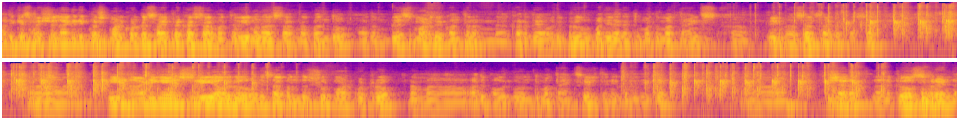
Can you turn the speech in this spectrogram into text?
ಅದಕ್ಕೆ ಸ್ಪೆಷಲ್ ಆಗಿ ರಿಕ್ವೆಸ್ಟ್ ಮಾಡಿಕೊಂಡು ಸಾಯಿ ಪ್ರಕಾಶ್ ಸರ್ ಮತ್ತು ವಿ ಮನೋಹರ್ ಸರ್ನ ಬಂದು ಅದನ್ನು ಬ್ಲೆಸ್ ಮಾಡಬೇಕು ಅಂತ ನನ್ನ ಕರೆದೆ. ಅವರಿಬ್ಬರು ಬಂದಿದ್ದಾರೆ. ತುಂಬ ತುಂಬ thanks V Manohar sir Sai Prakash sir ಈ ಹಾಡಿಗೆ ಶ್ರೀ ಅವರು ಒಂದು ದಿವಸ ಬಂದು ಶೂಟ್ ಮಾಡಿಕೊಟ್ರು. ನಮ್ಮ ಅದು ಅವ್ರಿಗೂ ಒಂದು ತುಂಬ ಥ್ಯಾಂಕ್ಸ್ ಹೇಳ್ತೀನಿ ಬಂದಿದ್ದಕ್ಕೆ. ಶರತ್ ನನ್ನ ಕ್ಲೋಸ್ ಫ್ರೆಂಡ್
